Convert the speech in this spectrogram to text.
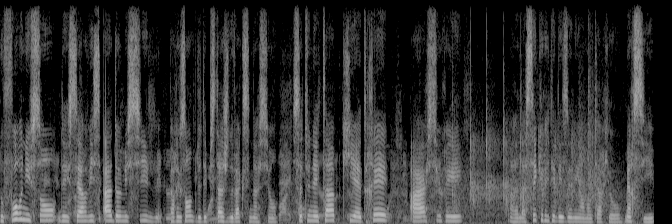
Nous fournissons des services à domicile, par exemple le dépistage de vaccination. C'est une étape qui aiderait à assurer euh, la sécurité des aînés en Ontario. Merci.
